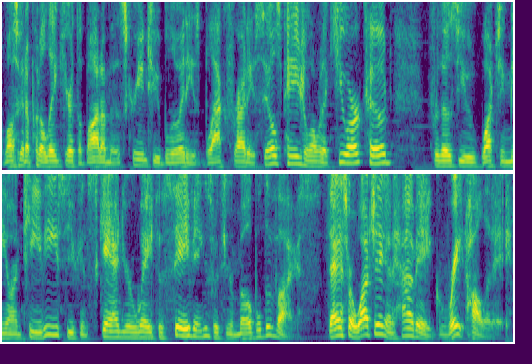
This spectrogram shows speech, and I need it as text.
I'm also going to put a link here at the bottom of the screen to Bluetti's Black Friday sales page along with a QR code for those of you watching me on TV so you can scan your way to savings with your mobile device. Thanks for watching and have a great holiday.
